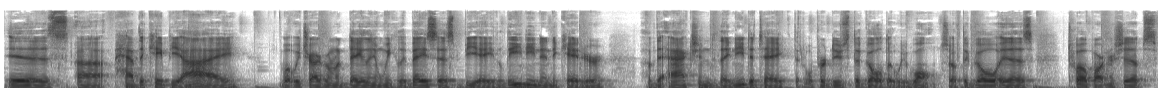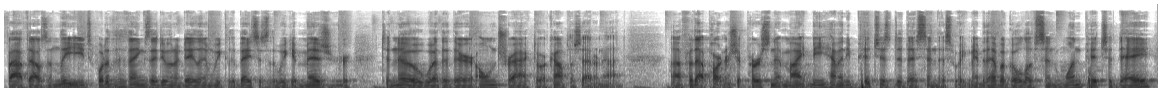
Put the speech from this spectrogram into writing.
is uh, have the KPI, what we track on a daily and weekly basis, be a leading indicator of the actions they need to take that will produce the goal that we want. So if the goal is 12 partnerships, 5,000 leads, what are the things they do on a daily and weekly basis that we can measure to know whether they're on track to accomplish that or not? Uh, for that partnership person, it might be how many pitches did they send this week. Maybe they have a goal of send one pitch a day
